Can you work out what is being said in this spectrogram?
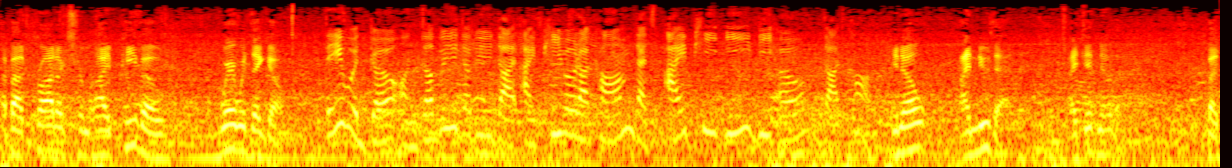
about products from IPEVO, where would they go? They would go on www.ipevo.com. That's I P E V O.com. You know, I knew that. I did know that. But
